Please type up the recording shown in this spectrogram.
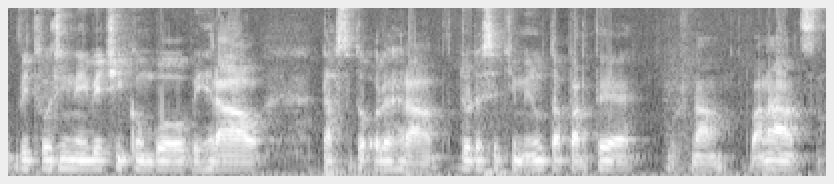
vytvoří největší kombo, vyhrál, dá se to odehrát do 10 minut a partie, možná 12.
